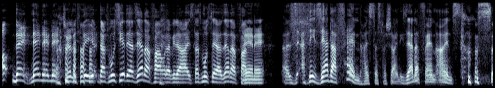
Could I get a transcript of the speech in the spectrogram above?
Oh, nee, nee, nee, nee. Natürlich. Nee, das muss hier der Serda-Fahr oder wie der heißt. Das muss der Serda-Fahr. Nee, nee. Äh, ach nee, Serda-Fan heißt das wahrscheinlich. Serda-Fan 1.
